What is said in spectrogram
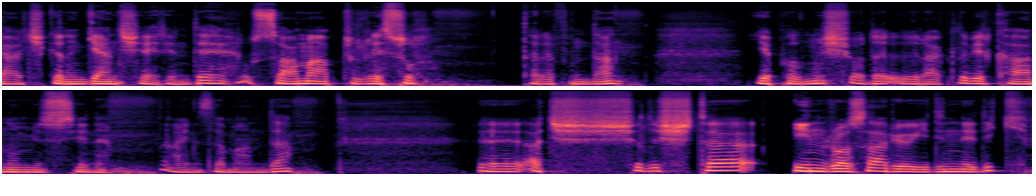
Belçika'nın Gent şehrinde Usame Abdülresul tarafından yapılmış. O da Iraklı bir kanun müzisyeni aynı zamanda. E, açılışta In Rosario'yu dinledik.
